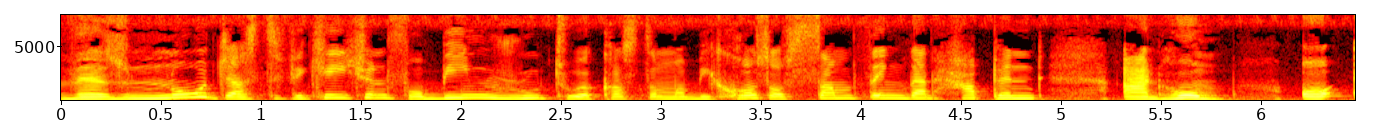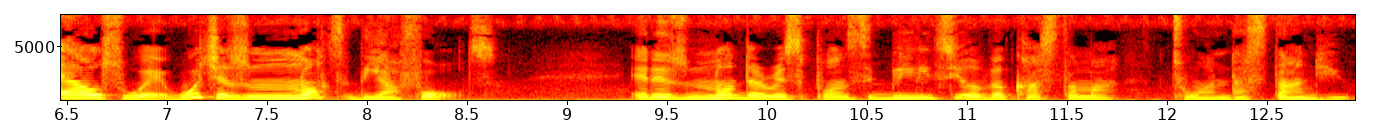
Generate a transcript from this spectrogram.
There's no justification for being rude to a customer because of something that happened at home or elsewhere, which is not their fault. It is not the responsibility of a customer to understand you.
